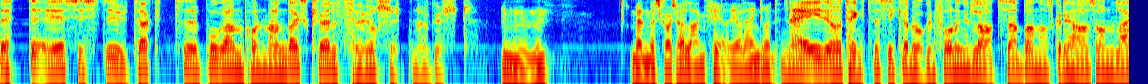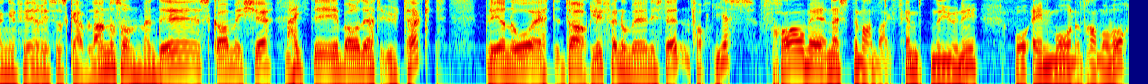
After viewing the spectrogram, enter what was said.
Dette er siste utaktprogram på en mandagskveld før 17. august. Men vi skal ikke ha lang ferie av den grunn. Nei, det nå tenkte sikkert noen får noen latsabber, nå skal de ha sånn lang ferie som Skavlan og sånn, men det skal vi ikke. Nei. Det er bare det at utakt blir nå et daglig fenomen istedenfor. Yes, Fra og med neste mandag, 15. juni, og en måned framover,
